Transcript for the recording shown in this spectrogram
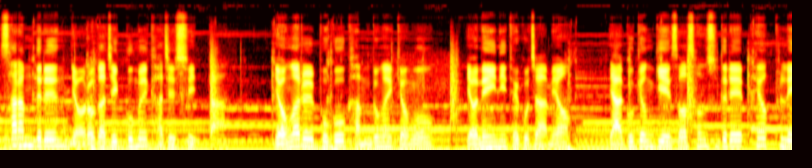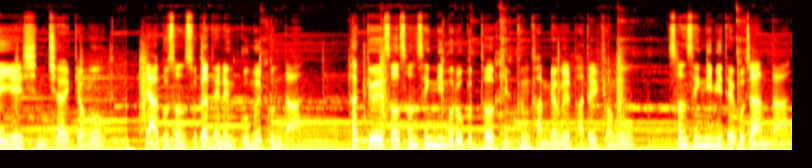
사람들은 여러 가지 꿈을 가질 수 있다. 영화를 보고 감동할 경우, 연예인이 되고자 하며 야구 경기에서 선수들의 페어플레이에 심취할 경우 야구 선수가 되는 꿈을 꾼다. 학교에서 선생님으로부터 깊은 감명을 받을 경우 선생님이 되고자 한다.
